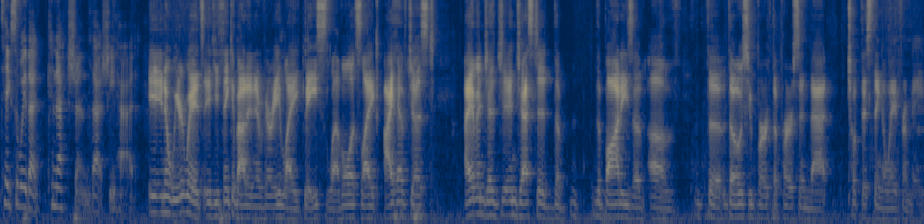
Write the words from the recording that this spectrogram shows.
takes away that connection that she had. in a weird way, it's if you think about it in a very like base level, it's like I have just I have inge- ingested the the bodies of of the those who birthed the person that took this thing away from me.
